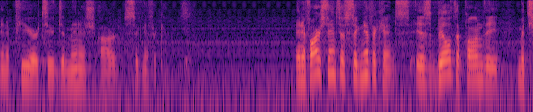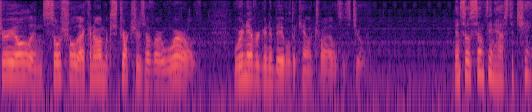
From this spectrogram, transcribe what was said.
and appear to diminish our significance. And if our sense of significance is built upon the material and social economic structures of our world, we're never going to be able to count trials as joy. And so something has to change.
